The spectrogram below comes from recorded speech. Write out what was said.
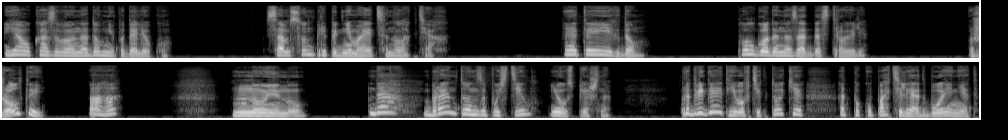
Я указываю на дом неподалеку. Самсон приподнимается на локтях. Это их дом. Полгода назад достроили. Желтый? Ага. Ну и ну. Да, бренд он запустил, и успешно. Продвигает его в ТикТоке, от покупателей отбоя нет.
